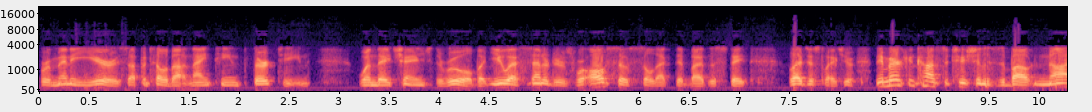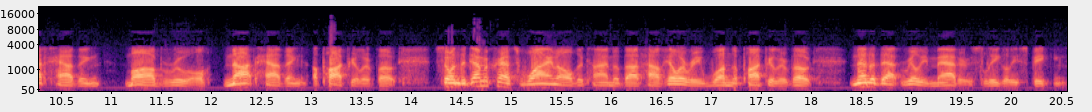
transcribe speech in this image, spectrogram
for many years up until about 1913 when they changed the rule. But U.S. senators were also selected by the state legislature. The American Constitution is about not having mob rule, not having a popular vote. So when the Democrats whine all the time about how Hillary won the popular vote, none of that really matters, legally speaking.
